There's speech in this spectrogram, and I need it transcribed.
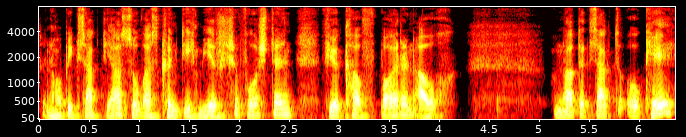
Dann habe ich gesagt, ja, sowas könnte ich mir schon vorstellen, für Kaufbeuren auch. Und dann hat er gesagt, okay,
